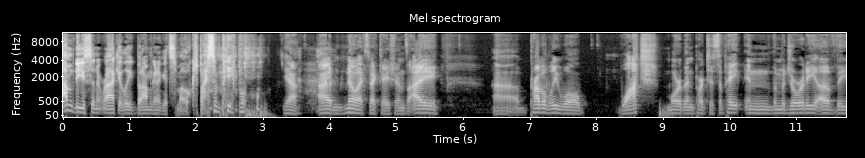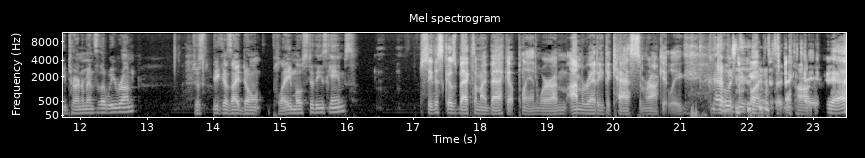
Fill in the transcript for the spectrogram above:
I'm decent at Rocket League, but I'm going to get smoked by some people. Yeah, I have no expectations. I uh, probably will watch more than participate in the majority of the tournaments that we run, just because I don't play most of these games. See, this goes back to my backup plan where I'm I'm ready to cast some Rocket League. That would be fun to sit and talk. Spectate. Yeah.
